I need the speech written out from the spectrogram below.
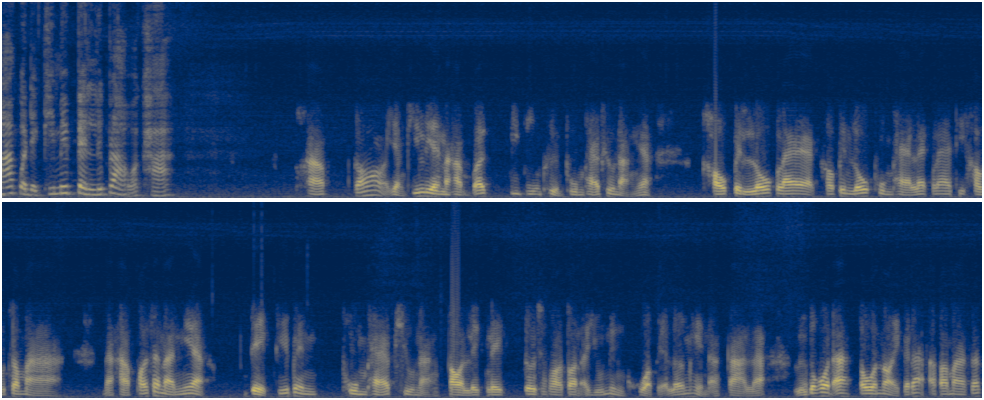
มากกว่าเด็กที่ไม่เป็นหรือเปล่าอะคะ ครับ ก็อย่างที่เรียนนะครับ ว่าจริงๆผื่นภูมิแพ้ผิวหนังเนี่ยเขาเป็นโรคแรกเขาเป็นโรคภูมิแพ้แรก ๆ ที่เขาจะมานะครับ เพราะฉะนั้นเนี่ยเด็กที่เป็นภูมิแพ้ผิวหนังตอนเล็ก ๆ โดยเฉพาะตอนอายุหนึ่งขวบเนี่ยเริ่มเห็นอาการแล้ว หรือบางคนอะโตหน่อยก็ได้ประมาณสัก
